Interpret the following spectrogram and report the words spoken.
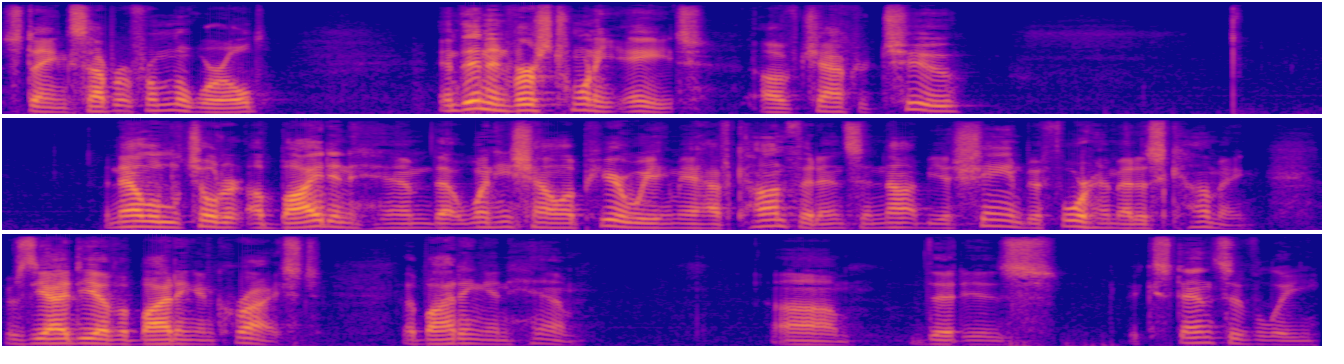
staying separate from the world and then in verse 28 of chapter 2 and now little children abide in him that when he shall appear we may have confidence and not be ashamed before him at his coming there's the idea of abiding in christ abiding in him um, that is extensively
